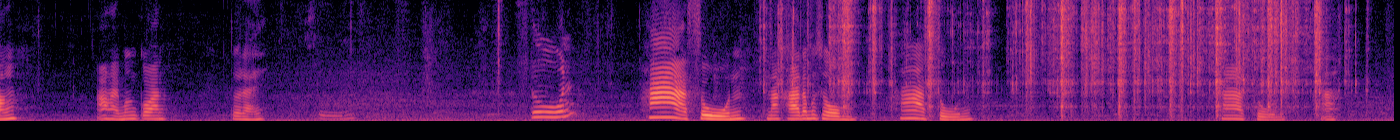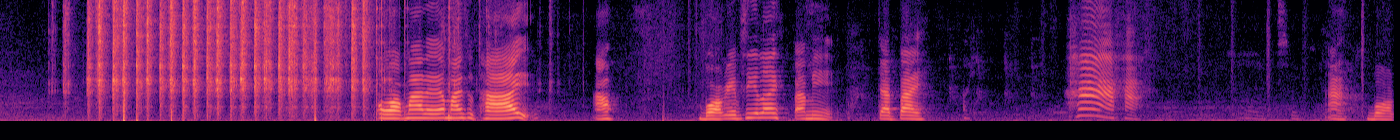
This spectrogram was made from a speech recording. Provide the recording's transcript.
งเอาให้เมืองก่อน ตัวไหนศูนย์ศูนย์ห้าศูนย์นะคะท่านผู้ชมห้าศูนย์ห้าศูนย์ อะออกมาแล้วไม้สุดท้าย เอาบอกเอฟซีเลยปามีจัดไปห้าค่ะ อะ บอก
